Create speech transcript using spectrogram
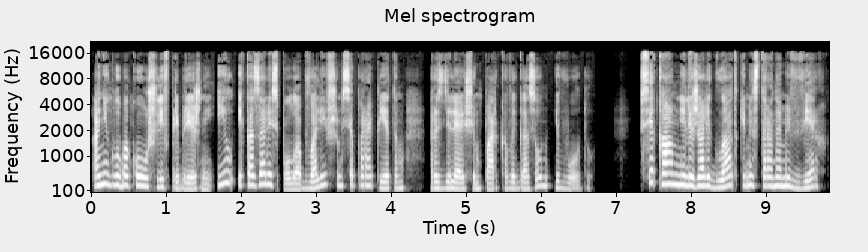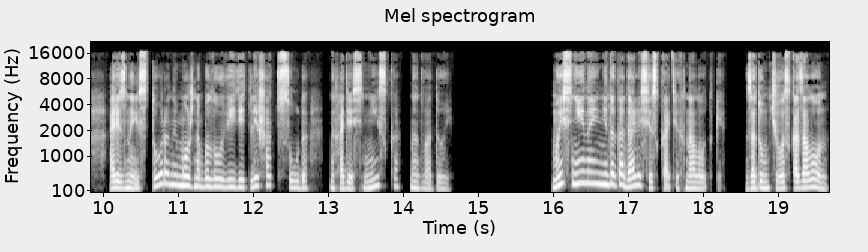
Они глубоко ушли в прибрежный ил и казались полуобвалившимся парапетом, разделяющим парковый газон и воду. Все камни лежали гладкими сторонами вверх, а резные стороны можно было увидеть лишь отсюда, находясь низко над водой. Мы с Ниной не догадались искать их на лодке, задумчиво сказал он.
